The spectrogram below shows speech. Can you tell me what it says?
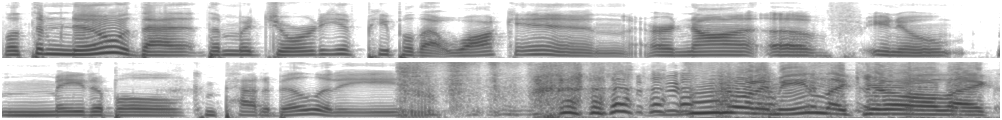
let them know that the majority of people that walk in are not of, you know, mateable compatibility. you know what I mean? Like you're all like,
